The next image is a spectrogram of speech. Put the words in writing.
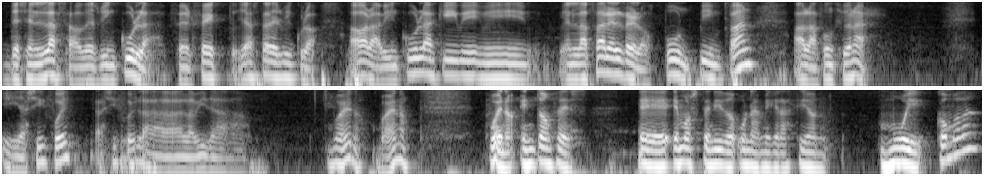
desenlaza o desvincula. Perfecto, ya está desvinculado. Ahora vincula aquí mi, mi- enlazar el reloj. Pum, pim, pam, a la funcionar. Y así fue, así fue la, la vida. Bueno, bueno. Bueno, entonces eh, hemos tenido una migración muy cómoda.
